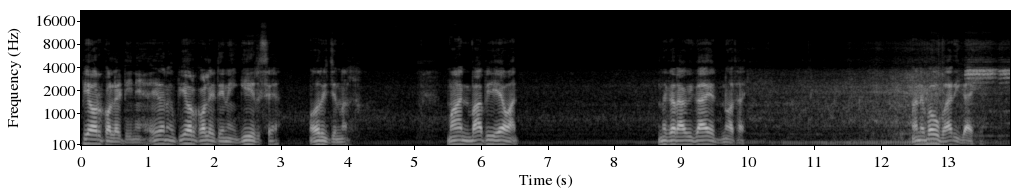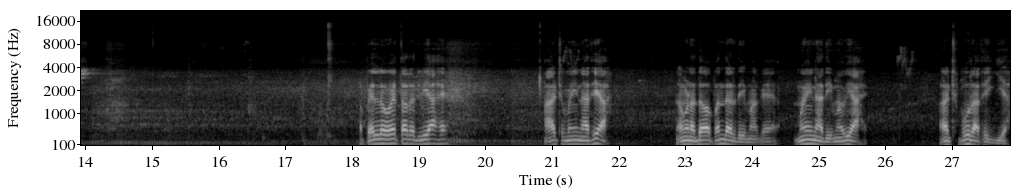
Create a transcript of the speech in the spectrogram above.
પ્યોર ક્વોલિટીની એને પ્યોર ક્વોલિટીની ગીર છે ઓરિજિનલ માન બાપી એવા જ નગર આવી ગાય જ ન થાય. અને બહુ ભારી ગાય છે આ પહેલો વેતર જ વ્યાહે આઠ મહિના થયા. હમણાં દસ પંદર દીમાં કે મહિના દીમાં વ્યાહે આઠ પૂરા થઈ ગયા.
